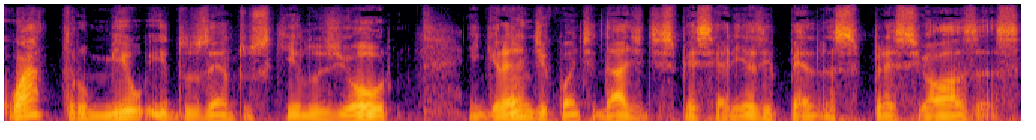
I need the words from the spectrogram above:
4.200 quilos de ouro e grande quantidade de especiarias e pedras preciosas.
